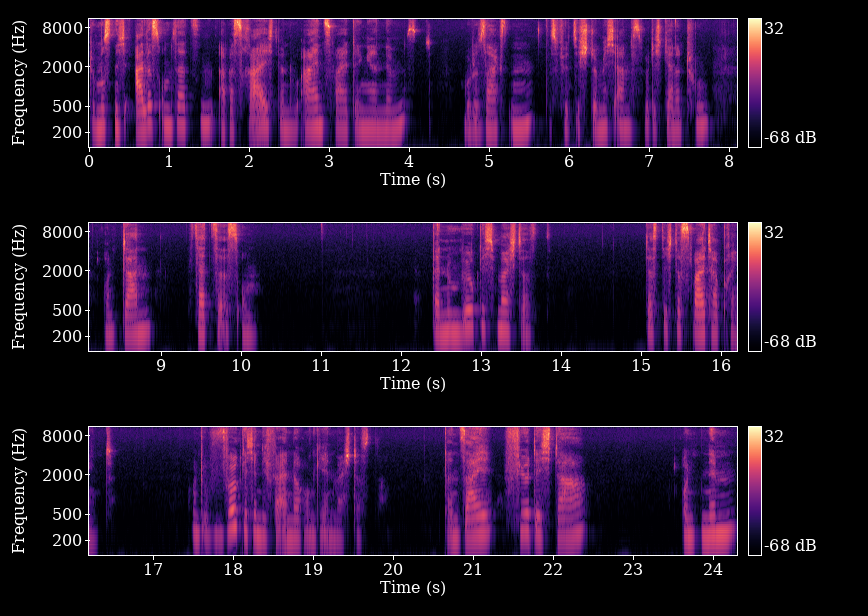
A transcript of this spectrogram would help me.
Du musst nicht alles umsetzen, aber es reicht, wenn du ein, zwei Dinge nimmst, wo du sagst, hm, das fühlt sich stimmig an, das würde ich gerne tun, und dann setze es um. Wenn du wirklich möchtest, dass dich das weiterbringt und du wirklich in die Veränderung gehen möchtest, dann sei für dich da und nimm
